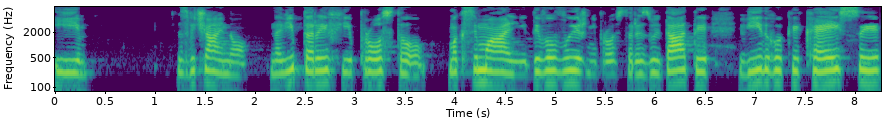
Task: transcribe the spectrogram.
І, звичайно, на ВІП-тарифі просто максимальні, дивовижні просто результати, відгуки, кейси.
